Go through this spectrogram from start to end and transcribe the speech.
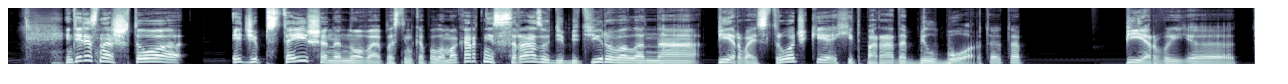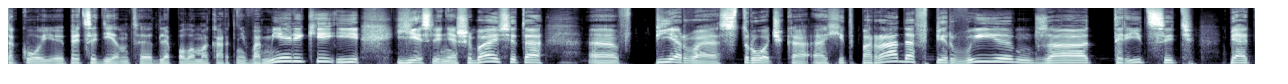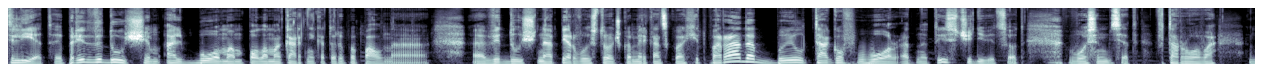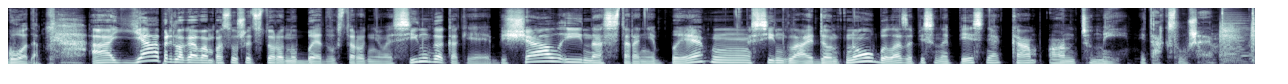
Интересно, что Egypt Station, новая пластинка Пола Маккартни, сразу дебютировала на первой строчке хит-парада Billboard. Это первый э, такой прецедент для Пола Маккартни в Америке. И, если не ошибаюсь, это э, первая строчка э, хит-парада впервые за 30 пять лет. Предыдущим альбомом Пола Маккартни, который попал на э, ведущ, на первую строчку американского хит-парада, был Tug of War 1982 года. А я предлагаю вам послушать сторону Б двухстороннего сингла, как я и обещал, и на стороне Б сингла I Don't Know была записана песня Come On To Me. Итак, слушаем. Слушаем.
